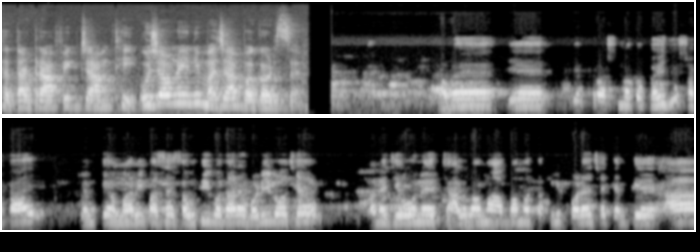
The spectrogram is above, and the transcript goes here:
થતા ટ્રાફિક જામથી ઉજવણીની મજા બગડશે. હવે એ એ પ્રશ્ન તો કહી જ શકાય, કેમ કે અમારી પાસે સૌથી વધારે વડીલો છે અને જેઓને ચાલવામાં આવવામાં તકલીફ પડે છે, કેમ કે આ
